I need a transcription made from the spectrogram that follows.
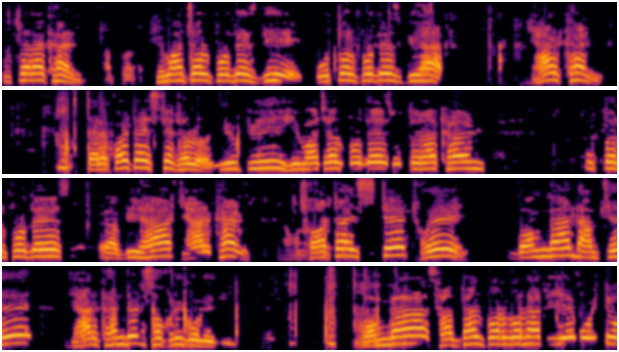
উত্তরাখণ্ড, হিমাচল প্রদেশ দিয়ে উত্তরপ্রদেশ বিহার, ঝাড়খণ্ড। তাহলে কয়টা স্টেট হলো? ইউপি হিমাচল প্রদেশ, উত্তরাখণ্ড উত্তরপ্রদেশ বিহার, ঝাড়খণ্ড। ছটা স্টেট হয়ে গঙ্গা নামছে ঝাড়খণ্ডের সকরি গলি দিয়ে গঙ্গা সান্থাল পরগনা দিয়ে বইতো।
